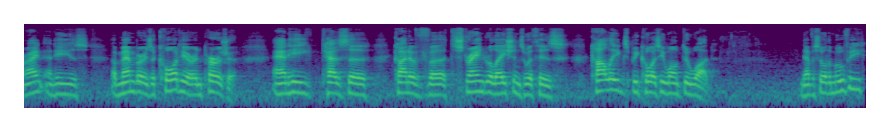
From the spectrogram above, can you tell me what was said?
right? And he's a member, he's a courtier in Persia. And he has uh, kind of uh, strained relations with his colleagues because he won't do what? Never saw the movie?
